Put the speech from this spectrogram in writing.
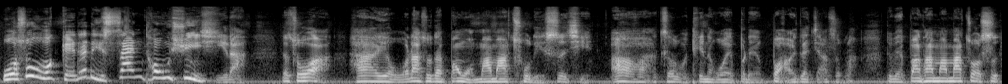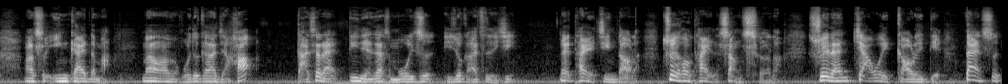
我说我给了你三通讯息了。他说啊，哎呦，我那时候在帮我妈妈处理事情啊，这我听了我也不能不好意思再讲什么了，对不对？帮他妈妈做事那是应该的嘛。那我就跟他讲，好，打下来低点在什么位置，你就赶快自己进。那他也进到了，最后他也上车了，虽然价位高了一点，但是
